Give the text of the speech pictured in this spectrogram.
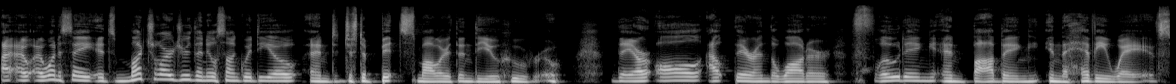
I, I, I want to say it's much larger than Il Sanguidio and just a bit smaller than the Uhuru. They are all out there in the water, floating and bobbing in the heavy waves,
